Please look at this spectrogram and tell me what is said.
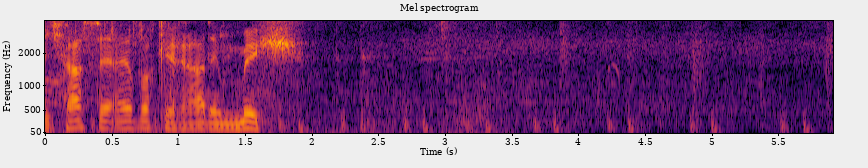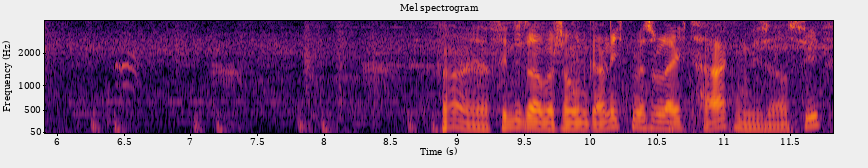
Ich hasse einfach gerade mich. Ah, er findet aber schon gar nicht mehr so leicht Haken, wie es aussieht.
